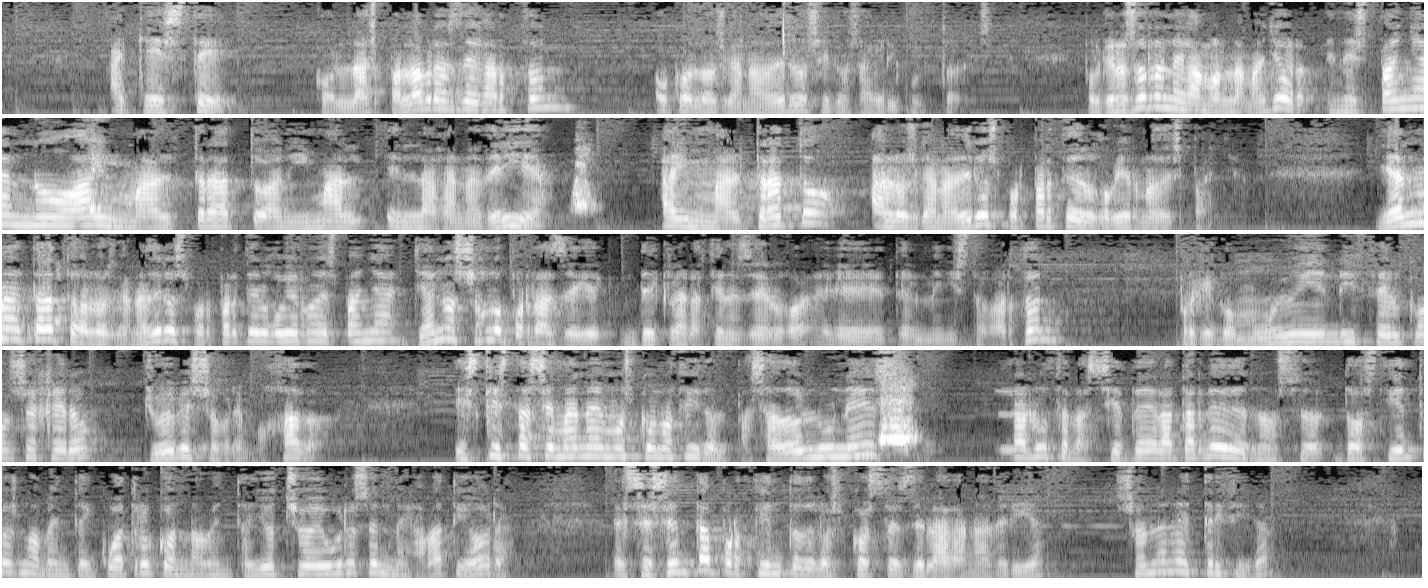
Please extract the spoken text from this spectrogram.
a que esté con las palabras de Garzón o con los ganaderos y los agricultores. Porque nosotros negamos la mayor. En España no hay maltrato animal en la ganadería hay maltrato a los ganaderos por parte del Gobierno de España. Y hay maltrato a los ganaderos por parte del Gobierno de España ya no solo por las declaraciones eh, del, ministro Garzón, porque como muy bien dice el consejero, llueve sobre mojado. Es que esta semana hemos conocido el pasado lunes la luz a las 7 de la tarde de unos 294,98 euros en megavatio hora. El 60% de los costes de la ganadería son la electricidad.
